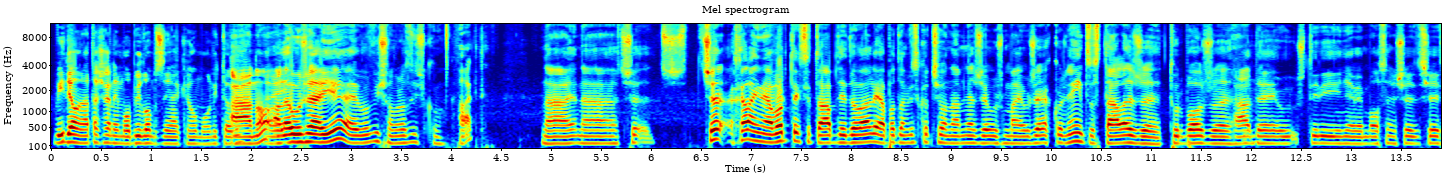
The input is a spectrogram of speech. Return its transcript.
video natáčané mobilom z nejakého monitoru. Áno, Hej. ale už aj je, aj vo vyššom rozlišku. Fakt? Na, na č, č, č, chalani na Vortexe to updateovali a potom vyskočilo na mňa, že už majú, že ako nie je to stále, že turbo, že HD 4, neviem, 860,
